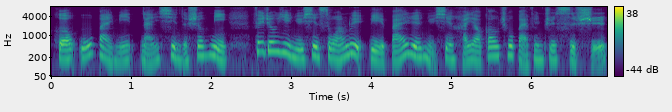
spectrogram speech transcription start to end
和五百名男性的生命。非洲裔女性死亡率比白人女性还要高出百分之四十。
